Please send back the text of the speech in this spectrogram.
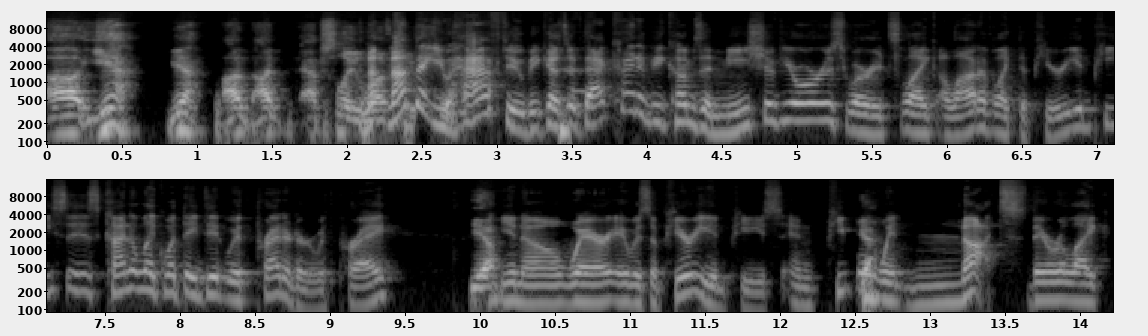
uh, yeah, yeah. I, I'd absolutely Not, love not to. that you have to, because if that kind of becomes a niche of yours, where it's like a lot of like the period pieces, kind of like what they did with Predator with Prey. Yeah. you know, where it was a period piece and people Yeah. went nuts. They were like,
